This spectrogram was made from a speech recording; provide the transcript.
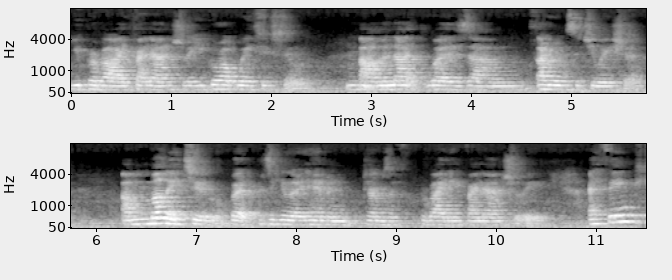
you provide financially. You grow up way too soon, mm-hmm. um, and that was um, Arun's situation um, Malai too, but particularly him in terms of providing financially. I think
